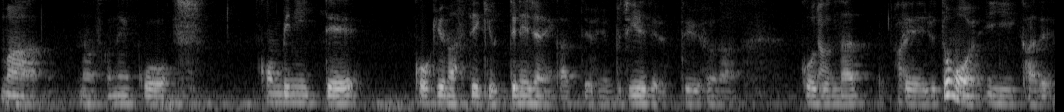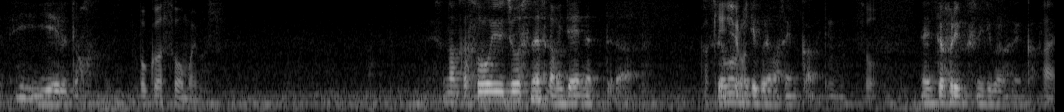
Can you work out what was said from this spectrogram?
まあなんですかねこうコンビニ行って高級なステーキ売ってねえじゃねえかっていうふうにブチ切れてるっていうふうな構図になっているともいいかで言えると。僕はそう思います。なんかそういう上質なやつが見たいんだったら課それも見てくれませんか？みたいうんそう。なネットフリックス見てくれませんか？はい。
